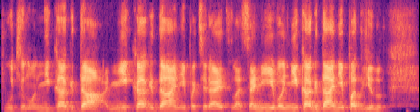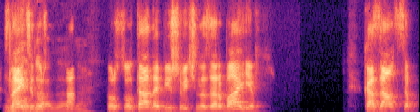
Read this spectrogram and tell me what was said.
Путин, он никогда, никогда не потеряет власть. Они его никогда не подвинут. Ну Знаете, ну, да, Нурсултан, да, да. Нурсултан Абишевич Назарбаев казался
